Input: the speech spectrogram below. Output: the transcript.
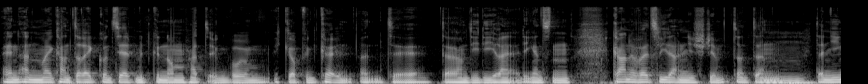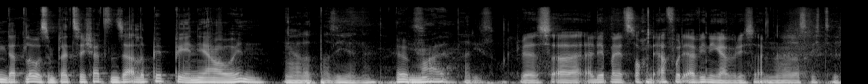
ein Annemai Kanterek-Konzert mitgenommen hat, irgendwo, im, ich glaube in Köln. Und äh, da haben die, die die ganzen Karnevalslieder angestimmt und dann, Mhm. dann ging das los und plötzlich hatten sie alle Pippi in die Augen hin. Ja, das passiert, ne? Hör mal. Das äh, erlebt man jetzt noch in Erfurt eher weniger, würde ich sagen. Ja, das ist richtig,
